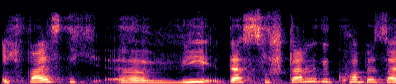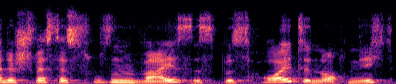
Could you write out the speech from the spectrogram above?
ich weiß nicht, äh, wie das zustande gekommen ist. Seine Schwester Susan weiß es bis heute noch nicht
